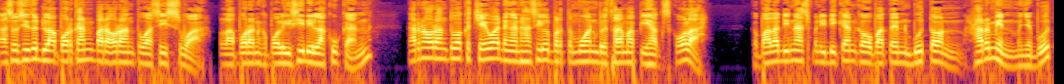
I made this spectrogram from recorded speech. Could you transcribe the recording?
Kasus itu dilaporkan para orang tua siswa. Pelaporan ke polisi dilakukan karena orang tua kecewa dengan hasil pertemuan bersama pihak sekolah. Kepala Dinas Pendidikan Kabupaten Buton, Harmin, menyebut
